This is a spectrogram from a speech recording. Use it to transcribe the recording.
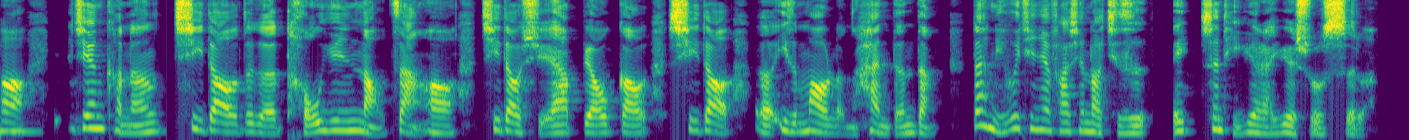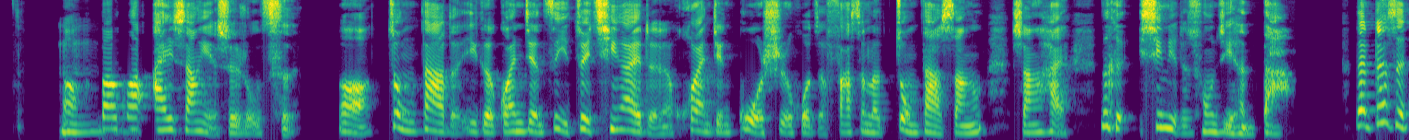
啊，原先可能气到这个头晕脑胀啊，气到血压飙高，气到呃一直冒冷汗等等，但你会渐渐发现到，其实哎，身体越来越舒适了。哦，包括哀伤也是如此。哦，重大的一个关键，自己最亲爱的人忽然间过世，或者发生了重大伤伤害，那个心理的冲击很大。那但是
